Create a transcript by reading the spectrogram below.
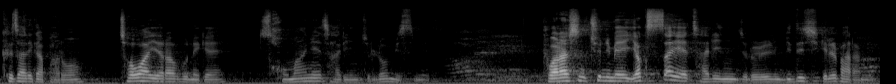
그 자리가 바로 저와 여러분에게 소망의 자리인 줄로 믿습니다. 부활하신 주님의 역사의 자리인 줄을 믿으시기를 바랍니다.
